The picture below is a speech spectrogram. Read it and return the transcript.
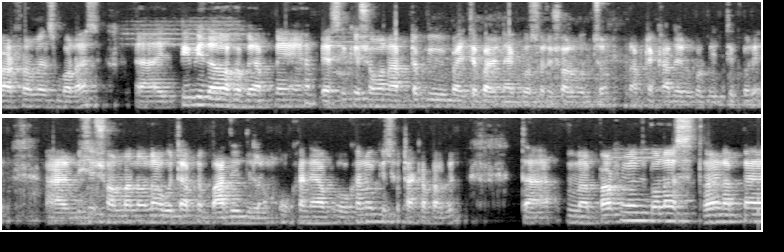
পারফরমেন্স বোনাস পিবি দেওয়া হবে আপনি বেসিকের সমান আটটা পিবি পাইতে পারেন এক বছরে সর্বোচ্চ, আপনার কাজের উপর ভিত্তি করে। আর বিশেষ সম্মাননা, ওইটা আপনি বাদই দিলাম। ওখানে ওখানেও কিছু টাকা পাবেন। তা পারফরমেন্স বোনাস ধরেন আপনার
